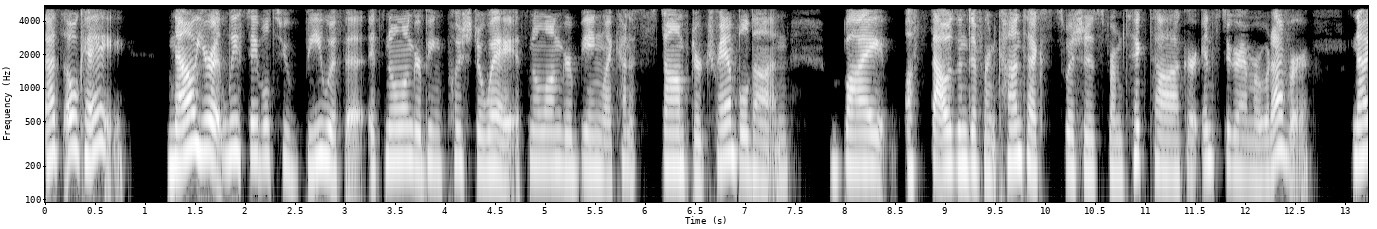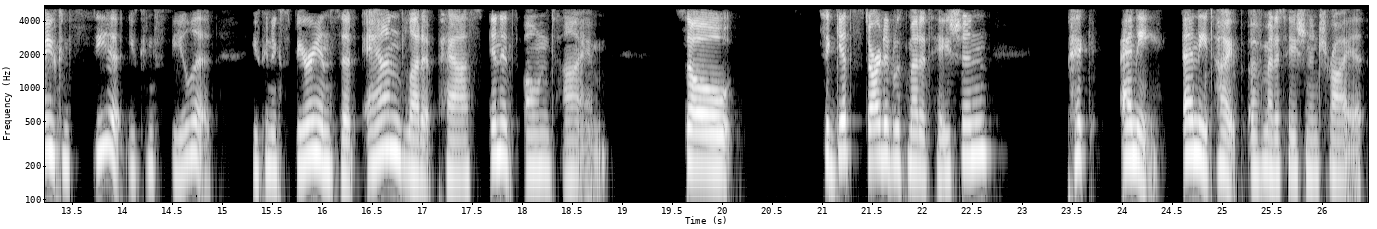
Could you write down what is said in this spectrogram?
That's okay. Now you're at least able to be with it. It's no longer being pushed away. It's no longer being like kind of stomped or trampled on by a thousand different context switches from TikTok or Instagram or whatever. Now you can see it, you can feel it, you can experience it and let it pass in its own time. So to get started with meditation, pick any any type of meditation and try it.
